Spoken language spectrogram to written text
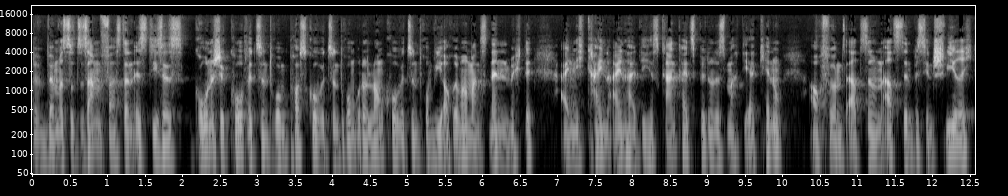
wenn man es so zusammenfasst, dann ist dieses chronische Covid-Syndrom, Post-Covid-Syndrom oder Long-Covid-Syndrom, wie auch immer man es nennen möchte, eigentlich kein einheitliches Krankheitsbild und das macht die Erkennung auch für uns Ärztinnen und Ärzte ein bisschen schwierig,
